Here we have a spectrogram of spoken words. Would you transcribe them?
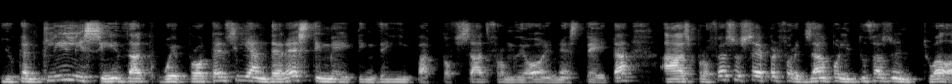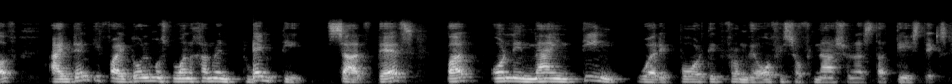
you can clearly see that we're potentially underestimating the impact of SAD from the ONS data, as Professor Sheppard, for example, in 2012, identified almost 120 SAD deaths, but only 19 were reported from the Office of National Statistics.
